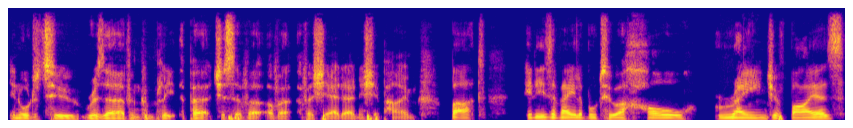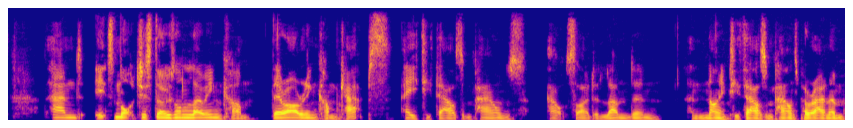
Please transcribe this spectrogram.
in order to reserve and complete the purchase of a, of a, of a shared ownership home. But it is available to a whole range of buyers, and it's not just those on low income. There are income caps, eighty thousand pounds outside of London and ninety thousand pounds per annum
